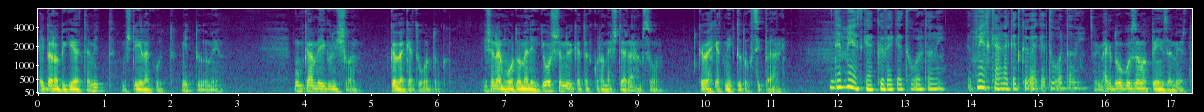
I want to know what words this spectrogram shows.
Egy darabig éltem itt, most élek ott. Mit tudom én? Munkám végül is van. Köveket hordok. És ha nem hordom elég gyorsan őket, akkor a mester rám szól. Köveket még tudok cipelni. De miért kell köveket hordani? Hát miért kell neked köveket hordani? Hogy megdolgozzam a pénzemért,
